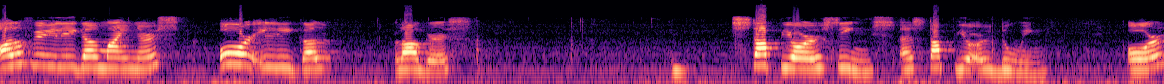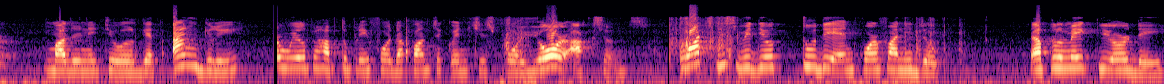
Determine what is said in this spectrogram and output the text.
all of you illegal miners or illegal loggers, stop your things, uh, stop your doing, or Mother Nature will get angry or will have to pay for the consequences for your actions. Watch this video to the end for a funny joke that will make your day.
